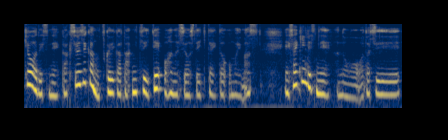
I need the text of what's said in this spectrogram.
今日はですね、学習時間の作り方についてお話をしていきたいと思います。え最近ですね、あの私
